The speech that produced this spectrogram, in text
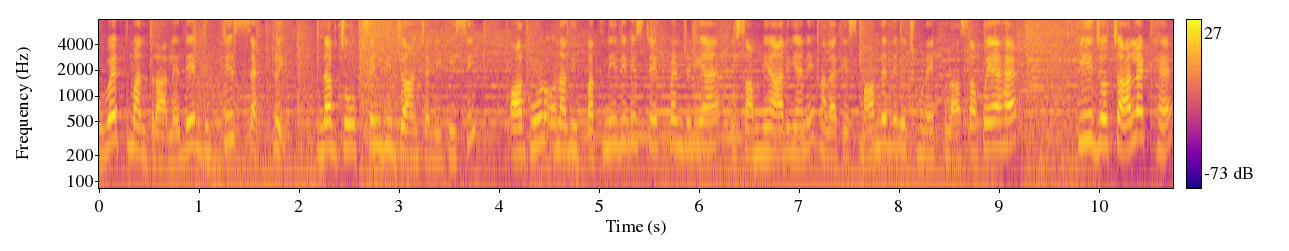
ਵਿੱਤ ਮੰਤਰਾਲੇ ਦੇ ਡਿਪਟੀ ਸੈਕਟਰੀ ਨਵਜੋਤ ਸਿੰਘ ਦੀ ਜਾਨ ਚਲੀ ਗਈ ਸੀ ਔਰ ਹੁਣ ਉਹਨਾਂ ਦੀ ਪਤਨੀ ਦੀ ਵੀ ਸਟੇਟਮੈਂਟ ਜਿਹੜੀਆਂ ਹੈ ਉਹ ਸਾਹਮਣੇ ਆ ਰਹੀਆਂ ਨੇ। ਹਾਲਾਂਕਿ ਇਸ ਮਾਮਲੇ ਦੇ ਵਿੱਚ ਹੁਣ ਇੱਕ ਖੁਲਾਸਾ ਹੋਇਆ ਹੈ। ਕਿ ਜੋ ਚਾਲਕ ਹੈ,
